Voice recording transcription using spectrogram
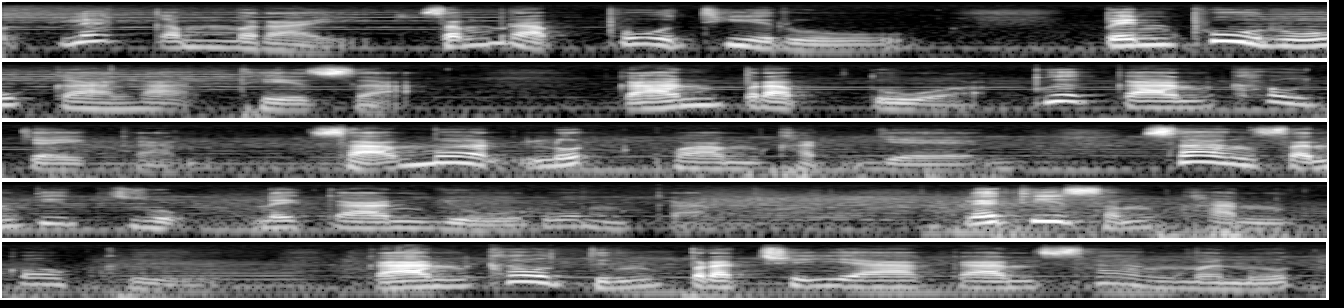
ชน์และกำไรสำหรับผู้ที่รู้ เป็นผู้รู้กาลเทศะ การปรับตัวเพื่อการเข้าใจกัน สามารถลดความขัดแย้ง สร้างสันติสุขในการอยู่ร่วมกัน และที่สำคัญก็คือ การเข้าถึงปรัชญาการสร้างมนุษย์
